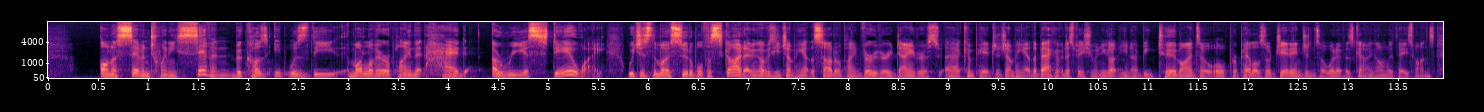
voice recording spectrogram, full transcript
on a 727 because it was the model of aeroplane that had a rear stairway, which is the most suitable for skydiving. Obviously, jumping out the side of a plane very, very dangerous uh, compared to jumping out the back of it, especially when you've got you know big turbines or, or, propellers or jet engines or whatever's going on with these ones.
